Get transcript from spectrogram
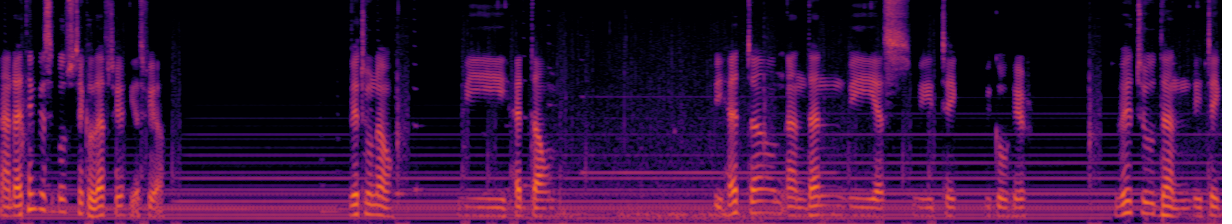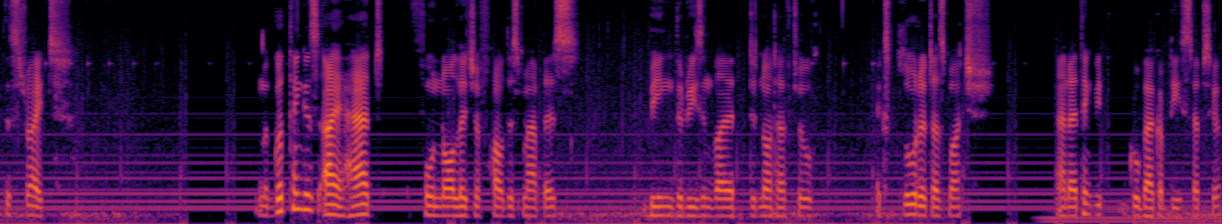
And I think we're supposed to take a left here. Yes, we are. Where to now? We head down we head down and then we yes we take we go here. Where to then? We take this right. The good thing is I had full knowledge of how this map is being the reason why I did not have to explore it as much. And I think we go back up these steps here.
